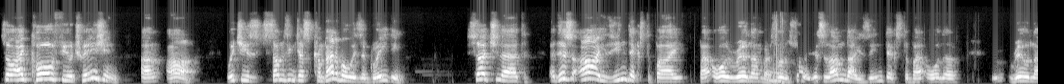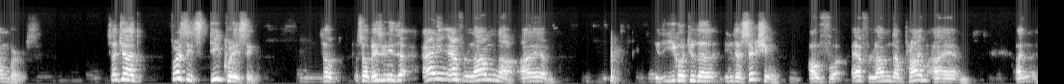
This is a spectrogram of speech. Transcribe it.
So I call filtration on R, which is something just compatible with the grading, such that this R is indexed by, by all real numbers. So mm. sorry, this lambda is indexed by all the real numbers, such that first it's decreasing. So, so basically the adding F lambda IM is equal to the intersection of f lambda prime im, and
